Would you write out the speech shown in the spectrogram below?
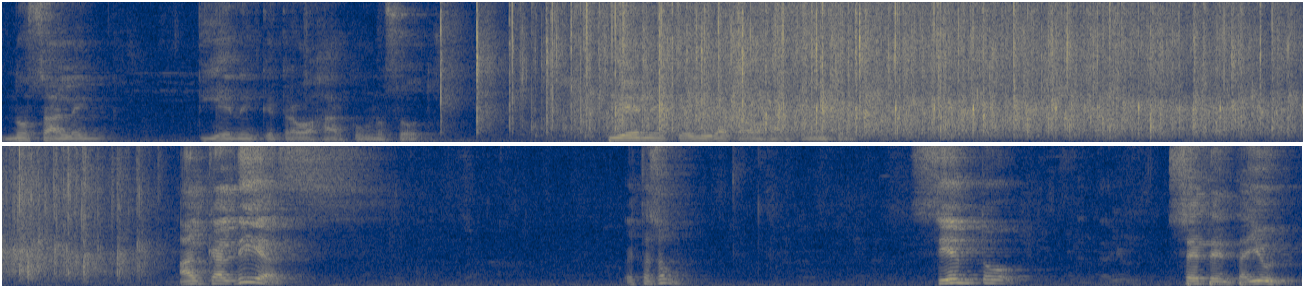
no salen, tienen que trabajar con nosotros. Tienen que ir a trabajar con nosotros. Alcaldías. Estas son. 171.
